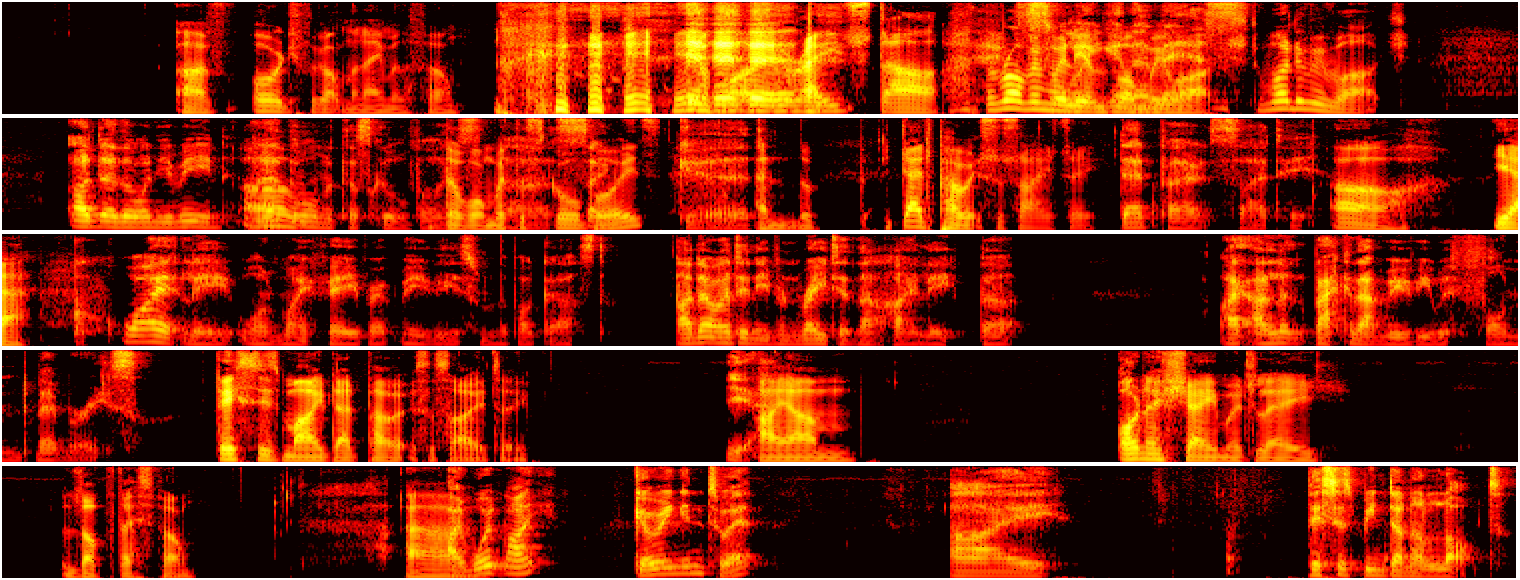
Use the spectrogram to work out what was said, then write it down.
I've already forgotten the name of the film. what a great start. The Robin Swing Williams one we watched. What did we watch? I know the one you mean. Uh, Oh. the one with the schoolboys. The one with the Uh, so schoolboys Good. and the Dead Poet Society. Dead Poet Society. Oh, yeah. Quietly one of my favourite movies from the podcast. I know I didn't even rate it that highly, but I, I look back at that movie with fond memories. This is my Dead Poet Society. Yeah. I am unashamedly love this film. Um, I won't lie. Going into it, I this has been done a lot.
